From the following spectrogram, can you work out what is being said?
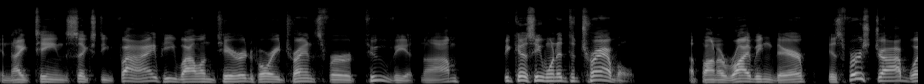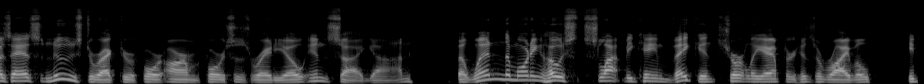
In 1965, he volunteered for a transfer to Vietnam because he wanted to travel Upon arriving there, his first job was as news director for Armed Forces Radio in Saigon. But when the morning host slot became vacant shortly after his arrival, he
